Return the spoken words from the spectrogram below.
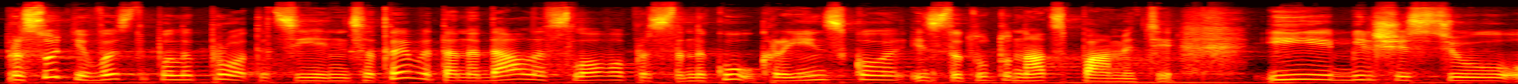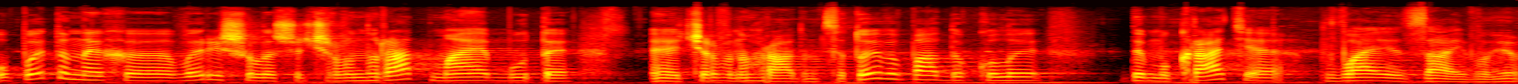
присутні виступили проти цієї ініціативи та не дали слово представнику Українського інституту нацпам'яті. І більшістю опитаних е, вирішили, що Червоноград має бути е, Червоноградом. Це той випадок, коли демократія буває зайвою.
